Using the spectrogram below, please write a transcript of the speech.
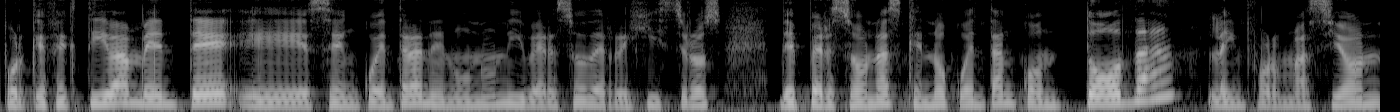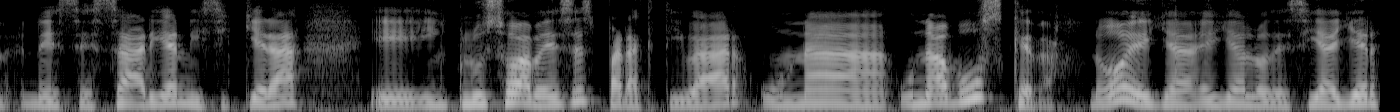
porque efectivamente eh, se encuentran en un universo de registros de personas que no cuentan con toda la información necesaria, ni siquiera eh, incluso a veces para activar una, una búsqueda, ¿no? Ella, ella lo decía ayer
